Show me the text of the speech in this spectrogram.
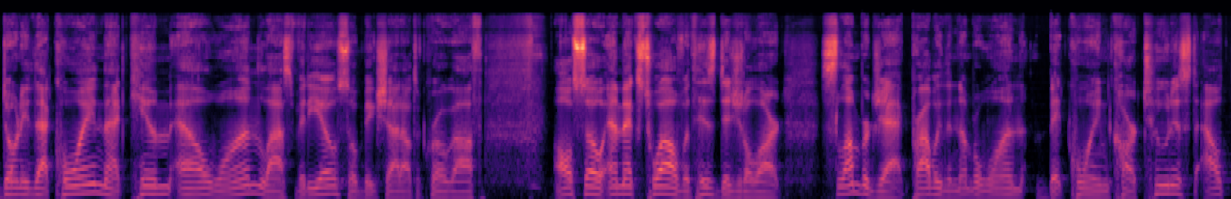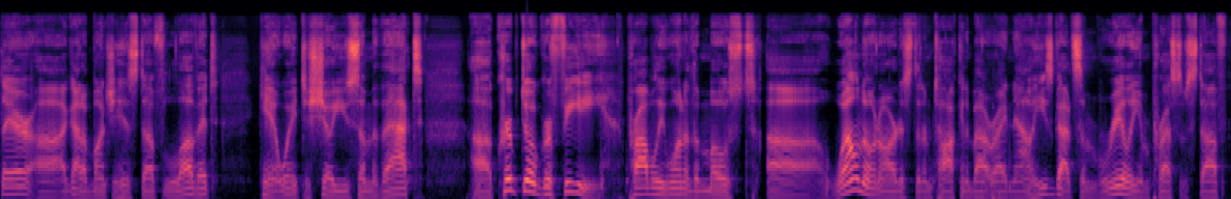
donated that coin that Kim L won last video. So big shout out to Krogoth. Also, MX12 with his digital art. Slumberjack, probably the number one Bitcoin cartoonist out there. Uh, I got a bunch of his stuff. Love it. Can't wait to show you some of that. Uh, Crypto Graffiti, probably one of the most uh, well known artists that I'm talking about right now. He's got some really impressive stuff.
